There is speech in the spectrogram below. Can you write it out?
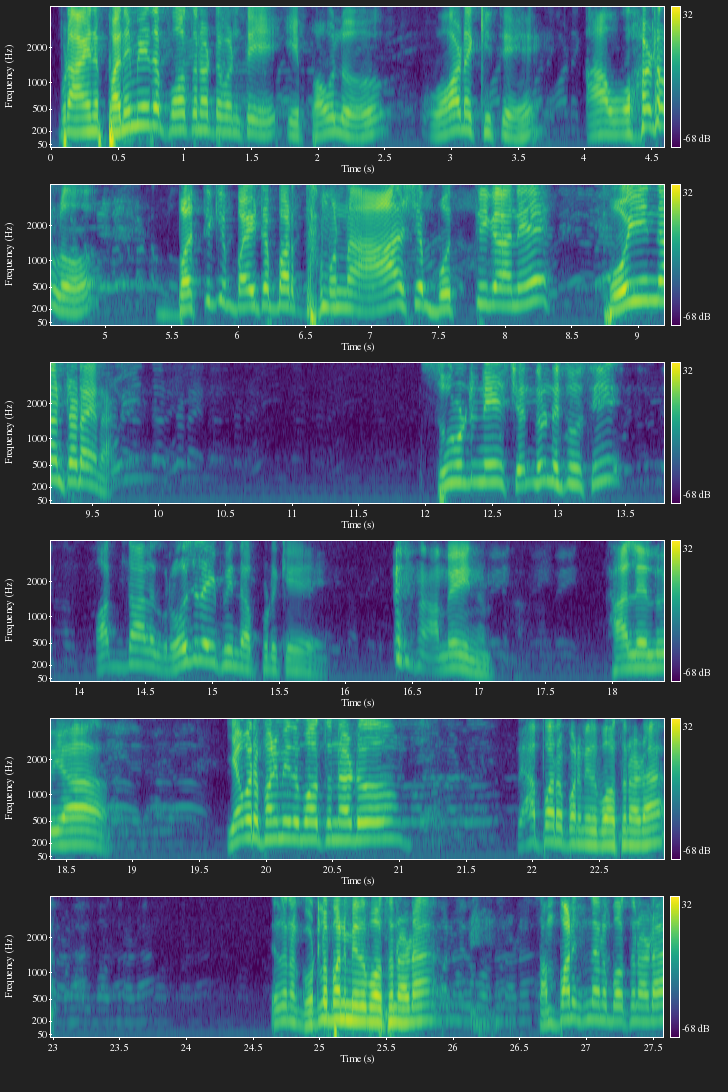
ఇప్పుడు ఆయన పని మీద పోతున్నటువంటి ఈ పౌలు ఓడెక్కితే ఆ ఓడలో బతికి బయటపడతామన్న ఆశ బొత్తిగానే పోయింది అంటాడు ఆయన సూర్యుడిని చంద్రుడిని చూసి పద్నాలుగు రోజులు అయిపోయింది అప్పటికే. Amen hallelujah. ఎవరి పని మీద పోతున్నాడు? వ్యాపార పని మీద పోతున్నాడా? ఏదైనా గుట్ల పని మీద పోతున్నాడా? సంపాదించిందని పోతున్నాడా?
